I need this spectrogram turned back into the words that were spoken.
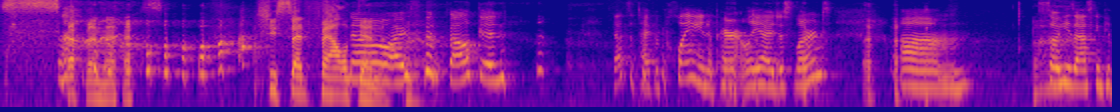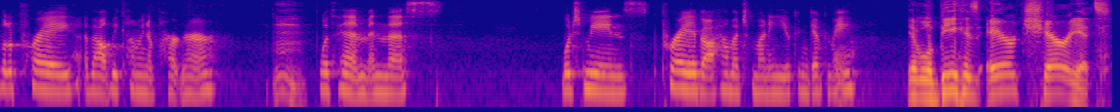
7X. She said Falcon. No, I said Falcon. That's a type of plane, apparently. I just learned. Um, so he's asking people to pray about becoming a partner Mm. with him in this, which means pray about how much money you can give me. It will be his air chariot,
